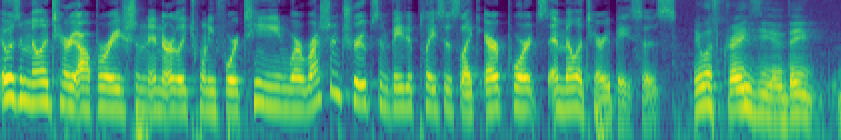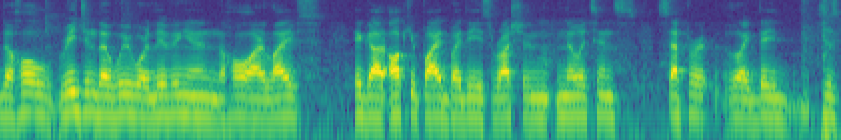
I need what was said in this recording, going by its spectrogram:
It was a military operation in early 2014 where Russian troops invaded places like airports and military bases. It was crazy. They the whole region that we were living in, the whole our lives, it got occupied by these Russian militants. Separate, like they just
